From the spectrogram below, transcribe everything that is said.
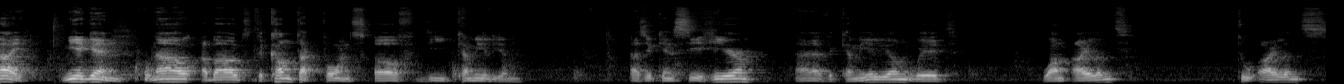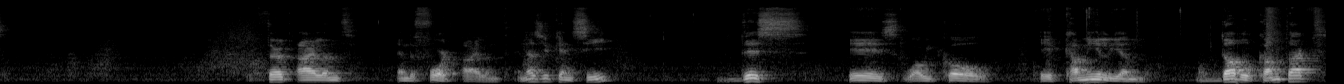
Hi, me again. Now about the contact points of the chameleon. As you can see here, I have a chameleon with one island, two islands, third island and the fourth island. And as you can see, this is what we call a chameleon double contact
